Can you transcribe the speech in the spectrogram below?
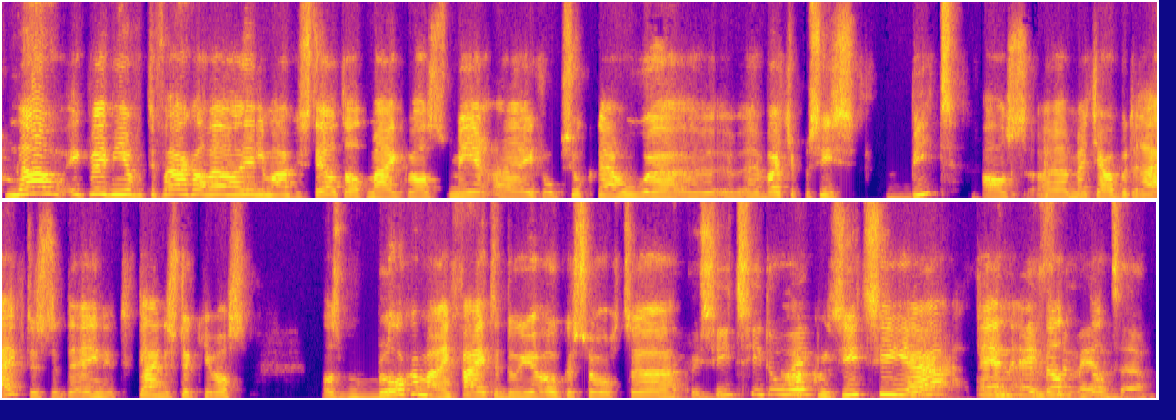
Nou, ik weet niet of ik de vraag al wel helemaal gesteld had, maar ik was meer uh, even op zoek naar hoe, uh, wat je precies biedt als, uh, met jouw bedrijf. Dus het, ene, het kleine stukje was, was bloggen, maar in feite doe je ook een soort... acquisitie doe ik. Acquisitie, ja. ja en, en, evenementen.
